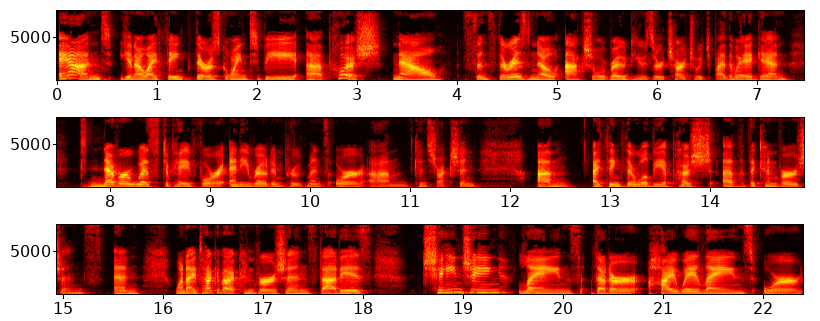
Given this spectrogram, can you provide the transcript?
and, you know, I think there's going to be a push now since there is no actual road user charge, which, by the way, again, never was to pay for any road improvements or um, construction. Um, I think there will be a push of the conversions. And when I talk about conversions, that is changing lanes that are highway lanes or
